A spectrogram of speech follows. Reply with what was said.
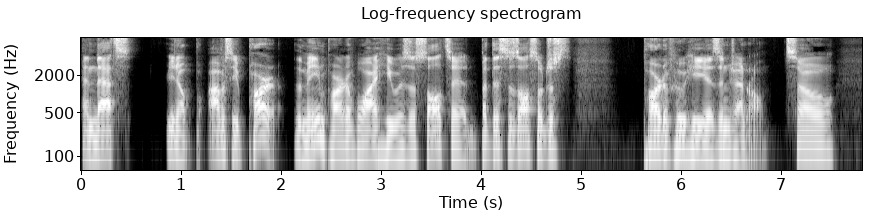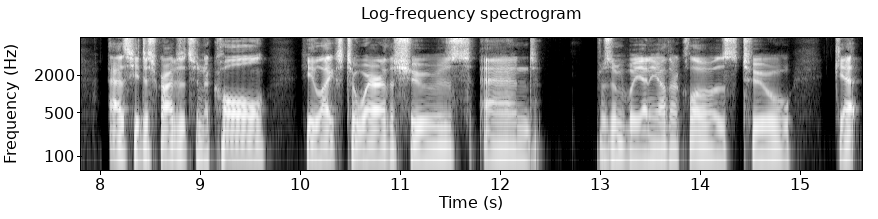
And that's, you know, obviously part, the main part of why he was assaulted. But this is also just part of who he is in general. So as he describes it to Nicole, he likes to wear the shoes and presumably any other clothes to get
